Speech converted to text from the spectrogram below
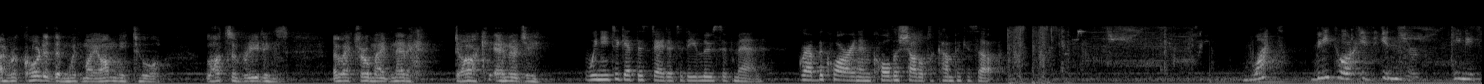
I recorded them with my Omni tool. Lots of readings. Electromagnetic. Dark energy. We need to get this data to the Illusive Man. Grab the Quarian and call the shuttle to come pick us up. What? Veetor is injured. He needs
